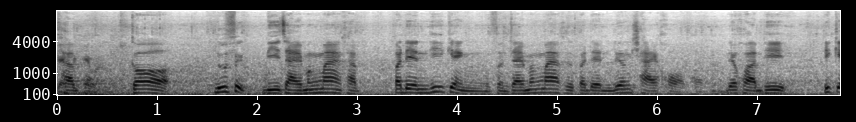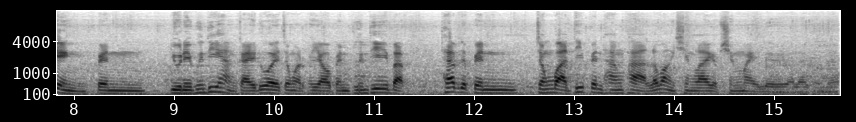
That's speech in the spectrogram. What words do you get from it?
อยากครับเป็นผไงมบ้างก็รู้สึกดีใจมากๆครับ ประเด็นที่เก่งสนใจมากๆ คือประเด็นเรื่องชายขอบครับด้วยความที่ที่เก่งเป็น อยู่ในพื้นที่ห่างไกลด้วย จังหวัดพะเยาเป็นพื้นที่แบบแทบจะเป็นจังหวัดที่เป็นทางผ่านระหว่างเชียงรายกับเชียงใหม่เลยอะไรแบบนี้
